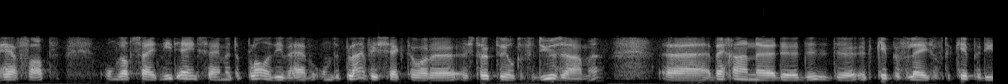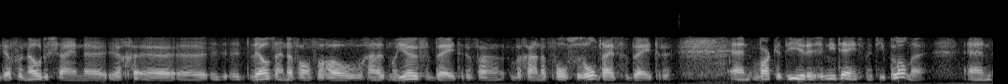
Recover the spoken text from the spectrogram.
hervat omdat zij het niet eens zijn met de plannen die we hebben om de pluimvissector uh, structureel te verduurzamen. Uh, wij gaan uh, de, de, de, het kippenvlees of de kippen die daarvoor nodig zijn, het welzijn daarvan verhogen. We gaan het milieu verbeteren, we gaan de volksgezondheid verbeteren. En Wakker Dier is het niet eens met die plannen. En,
